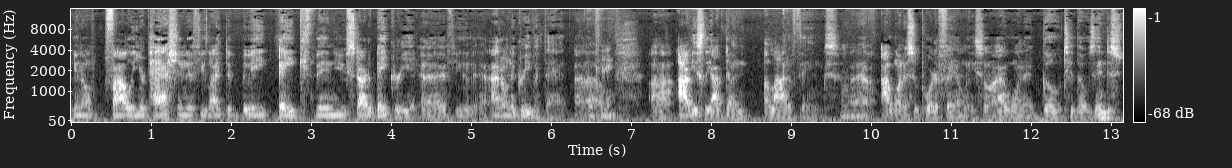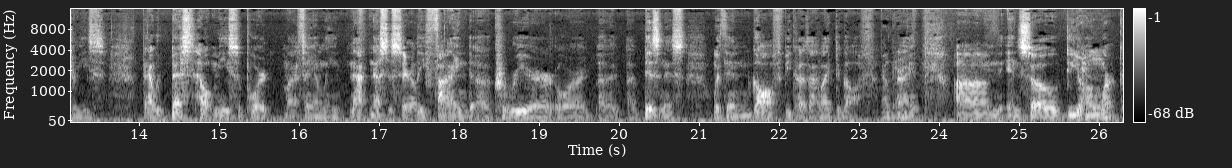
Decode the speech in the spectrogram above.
you know, follow your passion. If you like to bake, bake then you start a bakery. Uh, if you, I don't agree with that. Um, okay. Uh, obviously, I've done a lot of things. Mm-hmm. Uh, I want to support a family, so I want to go to those industries that would best help me support my family, not necessarily find a career or a, a business within golf because I like to golf. Okay. Right. Um, and so do your homework.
